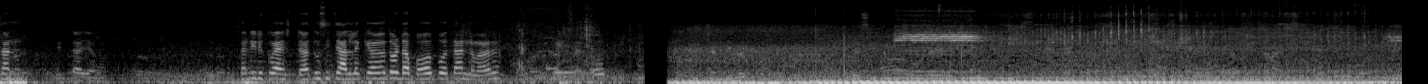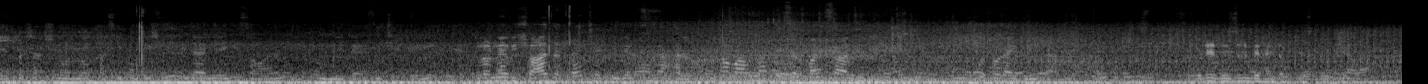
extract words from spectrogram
ਸਾਨੂੰ ਦਿੱਤਾ ਜਾਵੇ। ਸਾਡੀ ਰਿਕੁਐਸਟ ਆ ਤੁਸੀਂ ਚੱਲ ਕੇ ਆਓ ਤੁਹਾਡਾ ਬਹੁਤ ਬਹੁਤ ਧੰਨਵਾਦ ਓਕੇ ਚੰਡੀਗੜ੍ਹ ਬੇਸਿਕਲੀ ਪ੍ਰਸ਼ਾਸਨ ਵੱਲੋਂ ਖਾਸੀ ਕੋਸ਼ਿਸ਼ ਕੀਤੀ ਜਾ ਰਹੀ ਹੈ ਕਿ ਸਮਾਨ ਉਮੀਦ ਹੈ ਕਿ ਛੇਤੀ ਹੀ ਉਹਨੇ ਵਿਸ਼ਵਾਸ ਦਿੱਤਾ ਹੈ ਛੇਤੀ ਜਿਹੜਾ ਹੈਗਾ ਹੱਲ ਹੋਊਗਾ ਮਾਮਲਾ ਤੇ ਸਰਪੰਚ ਸਾਹਿਬ ਜੀ ਜਿਹੜੇ ਹੈਗੇ ਉਹ ਥੋੜਾ ਐਗਰੀ ਕਰ ਰਹੇ ਉਹਦੇ ਰੀਜ਼ਨ ਬਿਹਾਈਂਡ ਆਫ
